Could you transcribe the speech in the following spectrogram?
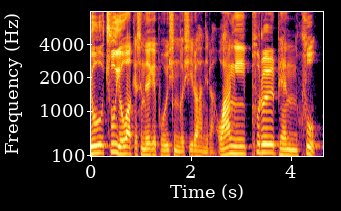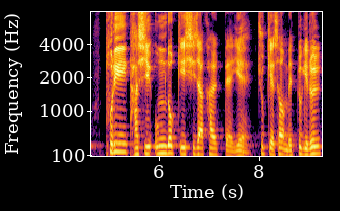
요 주 여호와께서 내게 보이신 것이 이러하니라 왕이 풀을 벤 후 풀이 다시 움돋기 시작할 때에 주께서 메뚜기를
